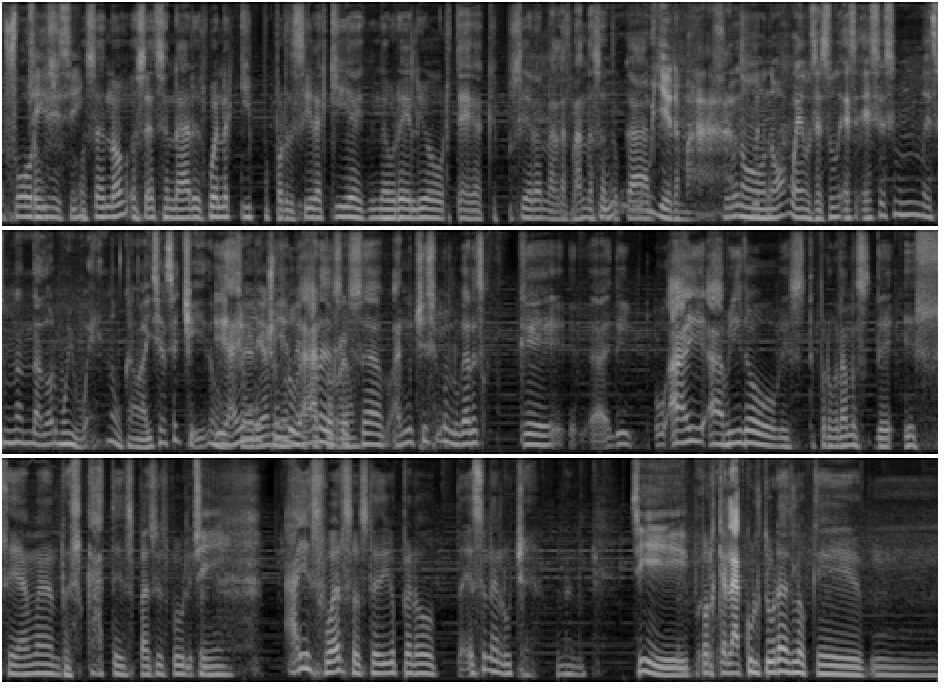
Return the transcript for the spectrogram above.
foros, Sí, sí, sí. o sea, ¿no? O sea, escenarios, buen equipo, por decir aquí en Aurelio Ortega, que pusieran a las bandas a tocar. Uy, ¿Sí me hermano, explico? no, güey, pues es un- es- ese es un, es un andador muy bueno. Ahí se hace chido. Y hay muchos lugares, o sea, hay muchísimos lugares que eh, hay, ha habido este, programas de eh, se llaman rescate de espacios públicos. Sí, Hay esfuerzos, te digo, pero es una lucha, una lucha. sí, Porque la cultura es lo que mm,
